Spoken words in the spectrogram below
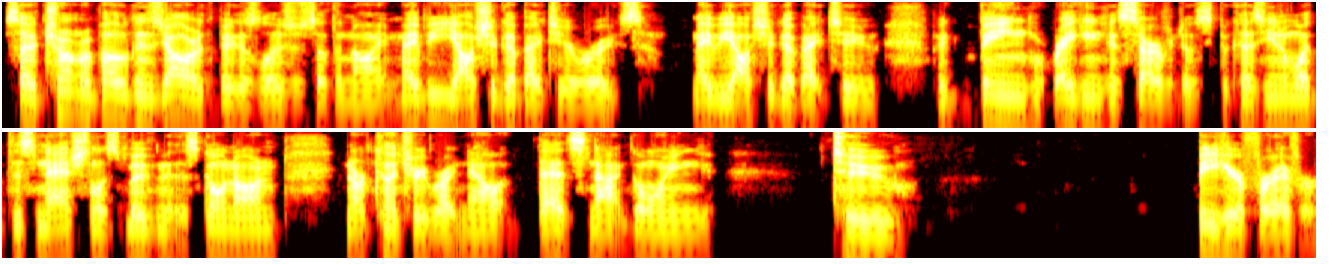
So Trump Republicans, y'all are the biggest losers of the night. Maybe y'all should go back to your roots. Maybe y'all should go back to being Reagan conservatives because you know what? This nationalist movement that's going on in our country right now, that's not going to be here forever.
